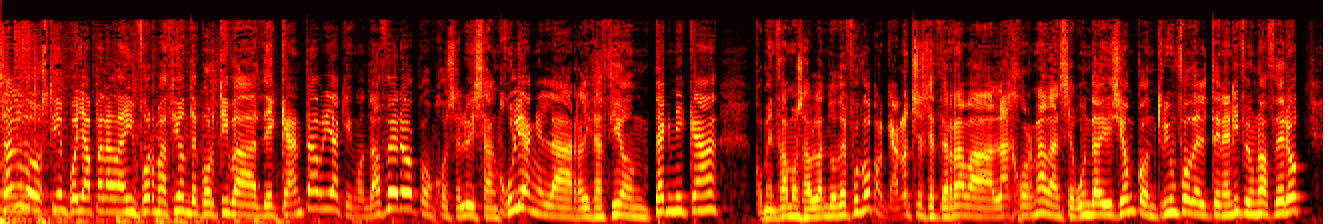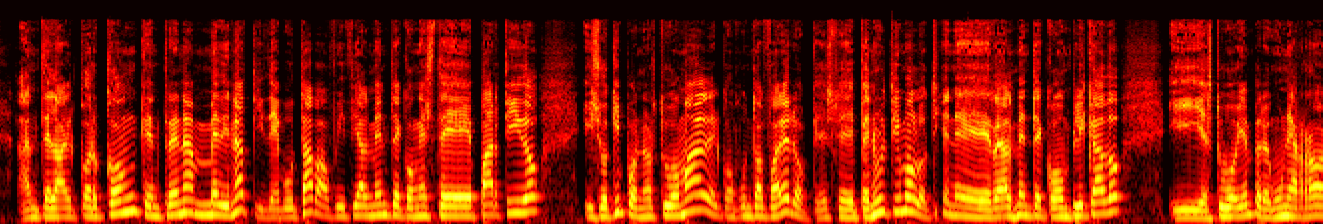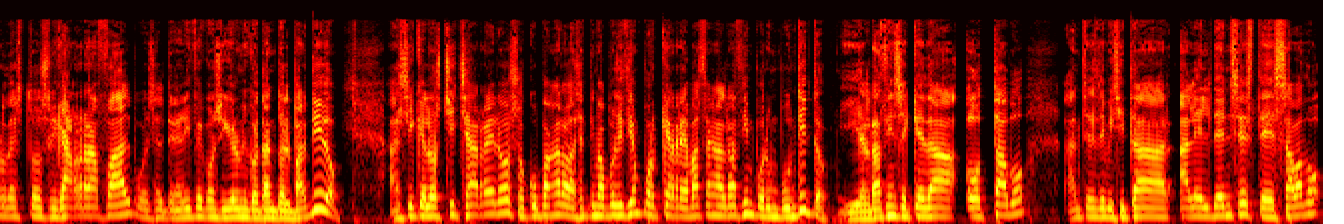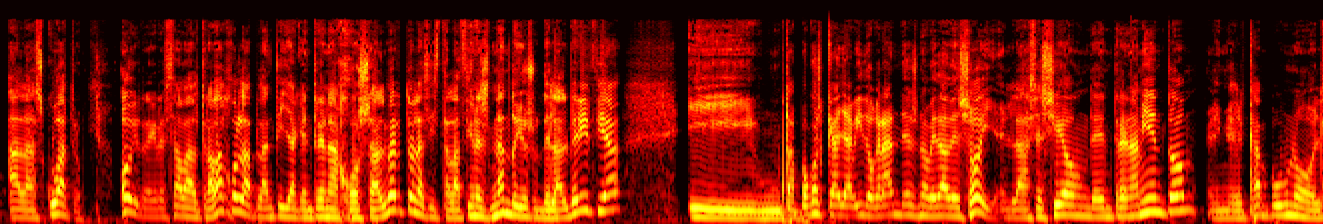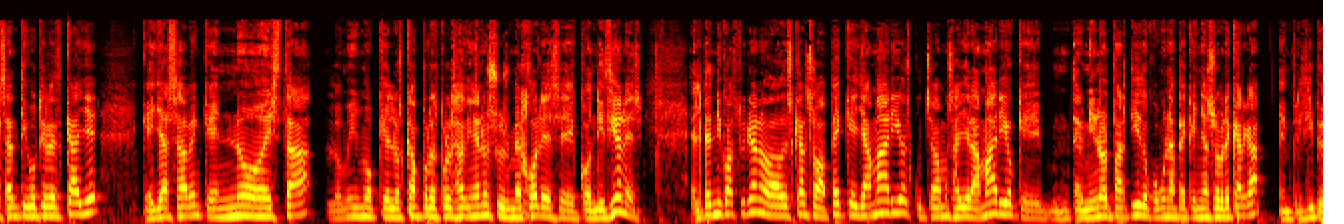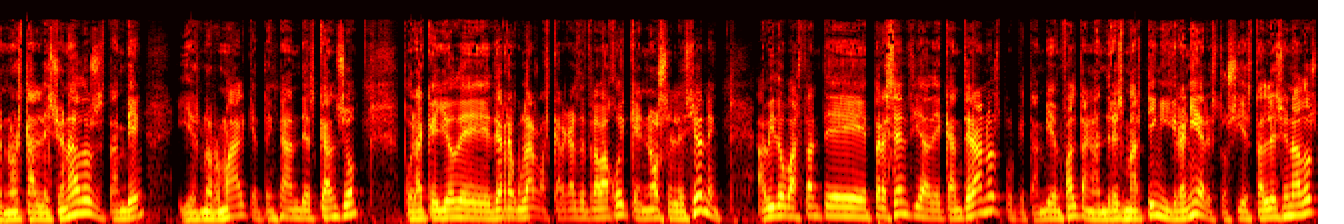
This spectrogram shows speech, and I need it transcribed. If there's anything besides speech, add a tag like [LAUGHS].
Saludos, tiempo ya para la información deportiva de Cantabria, aquí en Onda Cero, con José Luis San Julián en la realización técnica. Comenzamos hablando de fútbol porque anoche se cerraba la jornada en segunda división con triunfo del Tenerife 1 a 0 ante el Alcorcón que entrena Medinati. Debutaba oficialmente con este partido y su equipo no estuvo mal. El conjunto alfarero, que es eh, penúltimo, lo tiene [LAUGHS] realmente complicado y estuvo bien, pero en un error de estos garrafal, pues el Tenerife consiguió el único tanto del partido. Así que los chicharreros ocupan ahora la séptima posición porque rebasan al Racing por un puntito y el Racing se queda octavo antes de visitar al Eldense este sábado a las 4. Hoy regresaba al trabajo la plantilla que entrena José Alberto en las instalaciones Nando Yosud de la Albericia y tampoco es que haya habido grandes novedades hoy en la sesión de entrenamiento en el campo 1 el Santi Gutiérrez Calle que ya saben que no está, lo mismo que los campos de Sardinero, en sus mejores eh, condiciones. El técnico asturiano ha dado descanso a Peque y a Mario. Escuchábamos ayer a Mario que terminó el partido con una pequeña sobrecarga. En principio no están lesionados, están bien y es normal que tengan descanso por aquello de, regular las cargas de trabajo y que no se lesionen. Ha habido bastante presencia de canteranos, porque también faltan Andrés Martín y Granier, estos sí están lesionados.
